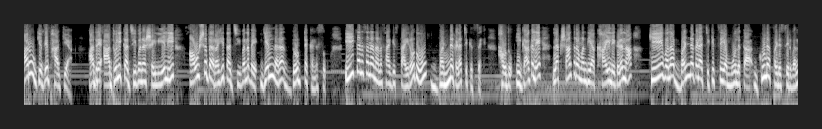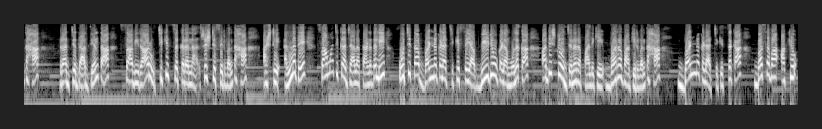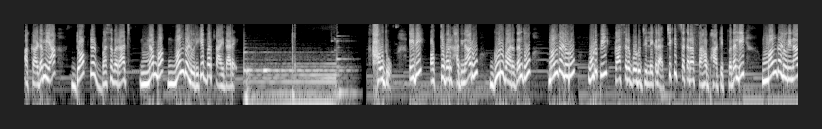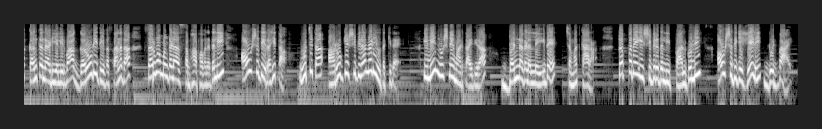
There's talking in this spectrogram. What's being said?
ಆರೋಗ್ಯವೇ ಭಾಗ್ಯ. ಆದ್ರೆ ಆಧುನಿಕ ಜೀವನ ಶೈಲಿಯಲ್ಲಿ ಔಷಧ ರಹಿತ ಜೀವನವೇ ಎಲ್ಲರ ದೊಡ್ಡ ಕನಸು. ಈ ಕನಸನ್ನ ನನಸಾಗಿಸ್ತಾ ಇರೋದು ಬಣ್ಣಗಳ ಚಿಕಿತ್ಸೆ. ಹೌದು, ಈಗಾಗಲೇ ಲಕ್ಷಾಂತರ ಮಂದಿಯ ಕಾಯಿಲೆಗಳನ್ನ ಕೇವಲ ಬಣ್ಣಗಳ ಚಿಕಿತ್ಸೆಯ ಮೂಲಕ ಗುಣಪಡಿಸಿರುವಂತಹ ರಾಜ್ಯದಾದ್ಯಂತ ಸಾವಿರಾರು ಚಿಕಿತ್ಸಕರನ್ನ ಸೃಷ್ಟಿಸಿರುವಂತಹ ಅಷ್ಟೇ ಅಲ್ಲದೆ ಸಾಮಾಜಿಕ ಜಾಲತಾಣದಲ್ಲಿ ಉಚಿತ ಬಣ್ಣಗಳ ಚಿಕಿತ್ಸೆಯ ವಿಡಿಯೋಗಳ ಮೂಲಕ ಅದೆಷ್ಟೋ ಜನರ ಪಾಲಿಗೆ ವರವಾಗಿರುವಂತಹ ಬಣ್ಣಗಳ ಚಿಕಿತ್ಸಕ ಬಸವ ಅಕ್ಯೂ ಅಕಾಡೆಮಿಯ ಡಾಕ್ಟರ್ ಬಸವರಾಜ್ ನಮ್ಮ ಮಂಗಳೂರಿಗೆ ಬರ್ತಾ ಇದ್ದಾರೆ. ಹೌದು, ಇದೇ ಅಕ್ಟೋಬರ್ ಹದಿನಾರು ಗುರುವಾರದಂದು ಮಂಗಳೂರು, ಉಡುಪಿ, ಕಾಸರಗೋಡು ಜಿಲ್ಲೆಗಳ ಚಿಕಿತ್ಸಕರ ಸಹಭಾಗಿತ್ವದಲ್ಲಿ ಮಂಗಳೂರಿನ ಕಂಕನಾಡಿಯಲ್ಲಿರುವ ಗರೋಡಿ ದೇವಸ್ಥಾನದ ಸರ್ವಮಂಗಳ ಸಭಾಭವನದಲ್ಲಿ ಔಷಧಿ ರಹಿತ ಉಚಿತ ಆರೋಗ್ಯ ಶಿಬಿರ ನಡೆಯುವುದಕ್ಕಿದೆ. ಇನ್ನೇನು ಯೋಚನೆ ಮಾಡ್ತಾ ಇದ್ದೀರಾ? ಬಣ್ಣಗಳಲ್ಲೇ ಇದೆ ಚಮತ್ಕಾರ. ತಪ್ಪದೆ ಈ ಶಿಬಿರದಲ್ಲಿ ಪಾಲ್ಗೊಳ್ಳಿ ಔಷಧಿಗೆ ಹೇಳಿ ಗುಡ್ ಬೈ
